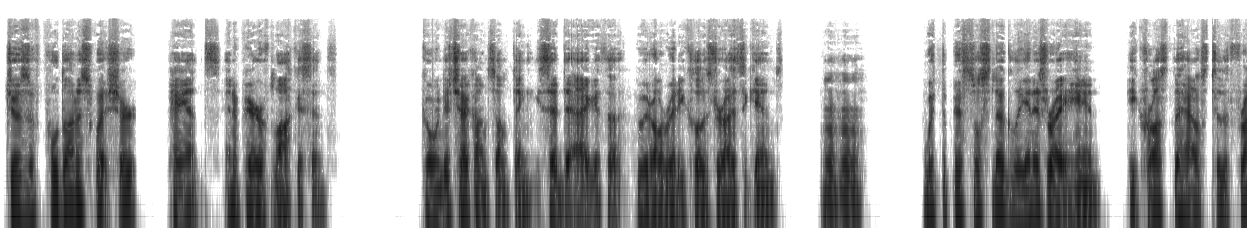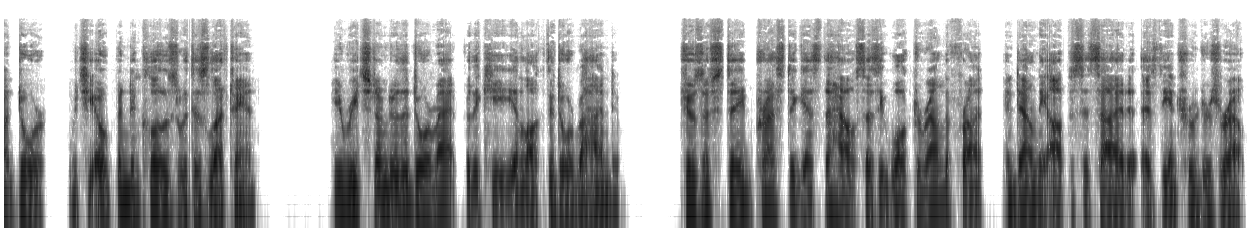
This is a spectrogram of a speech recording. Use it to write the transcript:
Joseph pulled on a sweatshirt, pants, and a pair of moccasins. Going to check on something, he said to Agatha, who had already closed her eyes again. Mm-hmm. With the pistol snugly in his right hand, he crossed the house to the front door, which he opened and closed with his left hand. He reached under the doormat for the key and locked the door behind him. Joseph stayed pressed against the house as he walked around the front and down the opposite side as the intruder's route.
